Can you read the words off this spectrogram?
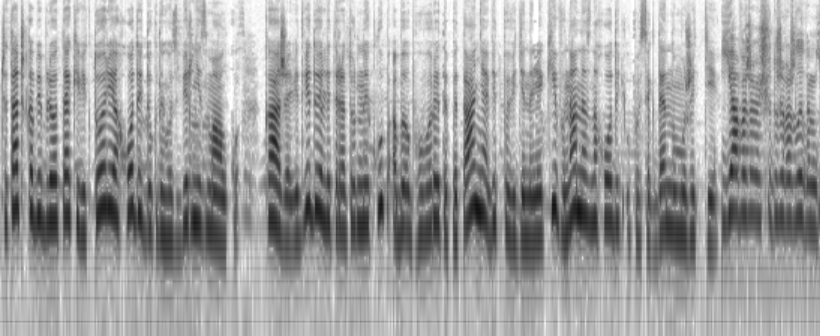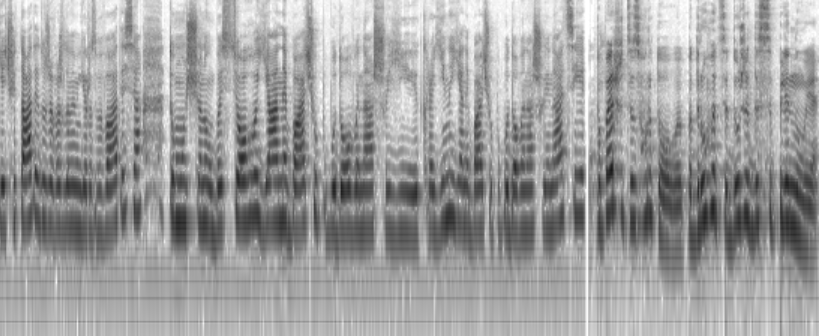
Читачка бібліотеки Вікторія ходить до книгозбірні з Малку. Каже, відвідує літературний клуб, аби обговорити питання, відповіді на які вона не знаходить у повсякденному житті. Я вважаю, що дуже важливим є читати, дуже важливим є розвиватися, тому що ну без цього я не бачу побудови нашої країни, я не бачу побудови нашої нації. По-перше, це згуртовує. По-друге, це дуже дисциплінує.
